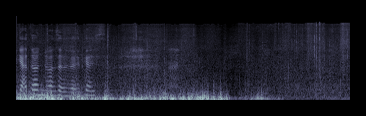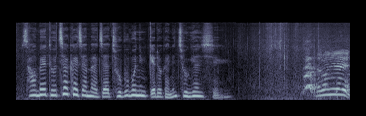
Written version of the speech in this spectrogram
좋지. 자기 아들 안 좋아서 어디가 있어. 섬에 도착하자마자 조부모님께로 가는 종현 씨. 할머니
